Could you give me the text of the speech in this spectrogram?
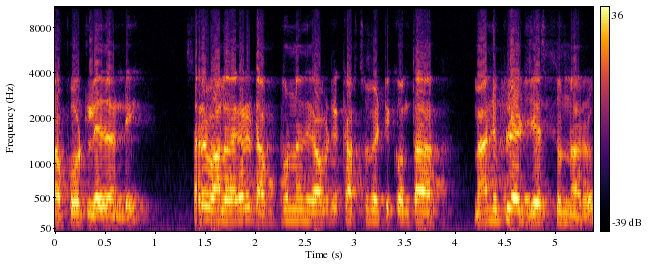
సపోర్ట్ లేదండి. సరే వాళ్ళ దగ్గర డబ్బు ఉన్నది కాబట్టి ఖర్చు పెట్టి కొంత మ్యానిపులేట్ చేస్తున్నారు.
